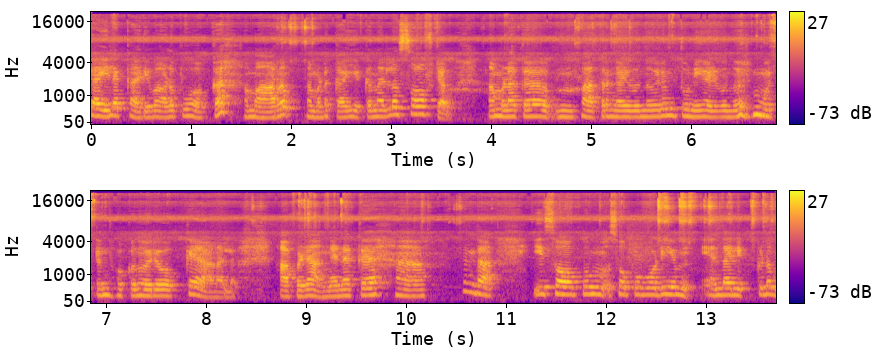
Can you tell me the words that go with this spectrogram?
കയ്യിലെ കരിവാളപ്പും ഒക്കെ മാറും. നമ്മുടെ കൈയൊക്കെ നല്ല സോഫ്റ്റ് ആകും നമ്മളൊക്കെ പാത്രം കഴുകുന്നവരും തുണി കഴുകുന്നവരും മുറ്റം നോക്കുന്നവരും ഒക്കെ ആണല്ലോ അപ്പോഴങ്ങനെയൊക്കെ എന്താ ഈ സോപ്പും സോപ്പ് പൊടിയും എന്താ ലിക്വിഡും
